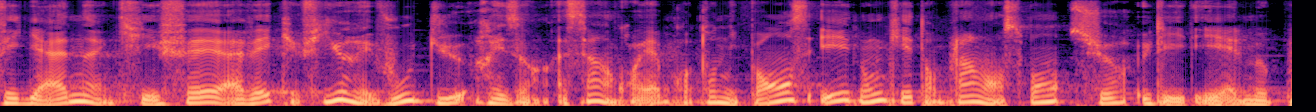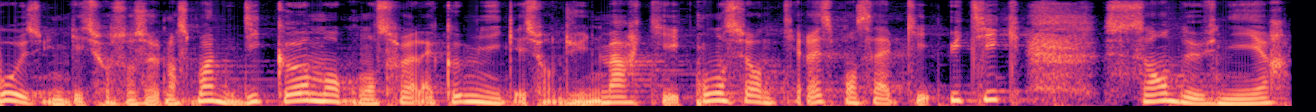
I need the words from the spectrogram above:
vegan qui est fait avec, figurez-vous, du raisin. Assez incroyable quand on y pense et donc qui est en plein lancement sur Ulile. Et elle me pose une question sur ce lancement, elle me dit comment construire la communication d'une marque qui est consciente, qui est responsable, qui est utique, sans devenir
